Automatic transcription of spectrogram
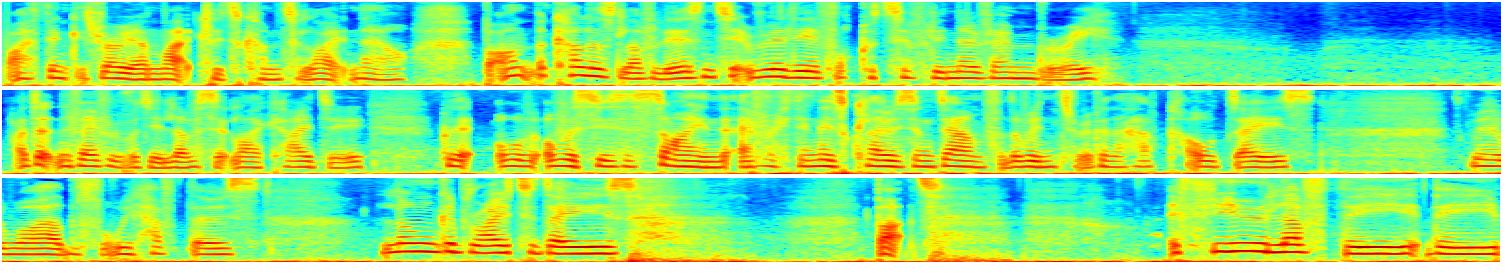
But I think it's very unlikely to come to light now. But aren't the colours lovely? Isn't it really evocatively Novembery? I don't know if everybody loves it like I do, because it obviously is a sign that everything is closing down for the winter. We're going to have cold days. It's going to be a while before we have those longer, brighter days. But if you love the the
